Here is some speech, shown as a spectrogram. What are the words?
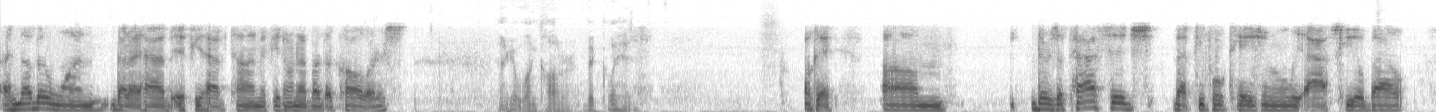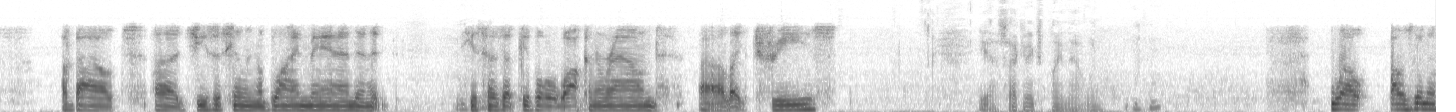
Another one that I have, if you have time, if you don't have other callers. I got one caller, but go ahead. Okay. Um, there's a passage that people occasionally ask you about about uh, Jesus healing a blind man, and it he says that people were walking around uh, like trees. Yes, I can explain that one. Well, I was going to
